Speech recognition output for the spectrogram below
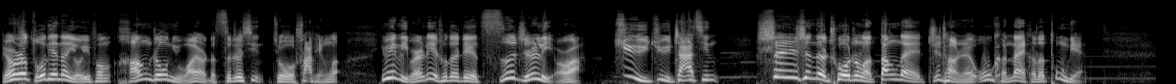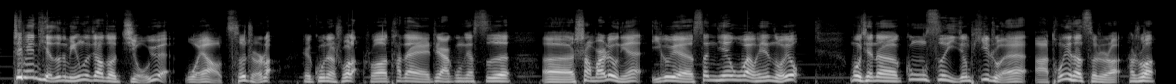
比方说，昨天呢，有一封杭州女网友的辞职信就刷屏了，因为里边列出的这个辞职理由啊，句句扎心，深深的戳中了当代职场人无可奈何的痛点。这篇帖子的名字叫做《九月我要辞职了》。这姑娘说了，说她在这家公司呃上班六年，一个月三千五百块钱左右。目前呢，公司已经批准啊，同意她辞职了。她说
